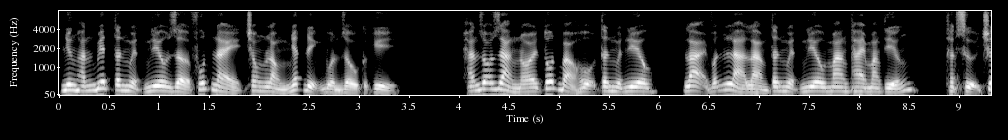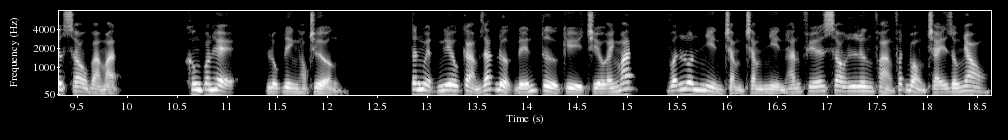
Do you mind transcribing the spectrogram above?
nhưng hắn biết Tân Nguyệt Nghiêu giờ phút này trong lòng nhất định buồn rầu cực kỳ. Hắn rõ ràng nói tốt bảo hộ Tân Nguyệt Nghiêu, lại vẫn là làm Tân Nguyệt Nghiêu mang thai mang tiếng, thật sự trước sau và mặt. Không quan hệ, Lục Đình học trưởng. Tân Nguyệt Nghiêu cảm giác được đến từ kỳ chiếu ánh mắt, vẫn luôn nhìn chằm chằm nhìn hắn phía sau lưng phảng phất bỏng cháy giống nhau.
